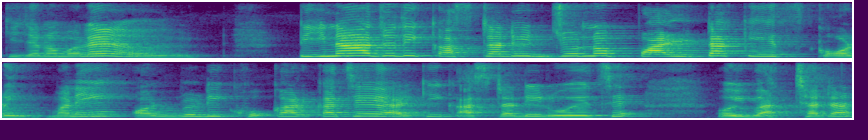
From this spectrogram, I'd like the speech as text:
কি যেন বলে, টিনা যদি কাস্টাডির জন্য পাল্টা কেস করে মানে অলরেডি খোকার কাছে আর কি কাস্টাডি রয়েছে ওই বাচ্চাটার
